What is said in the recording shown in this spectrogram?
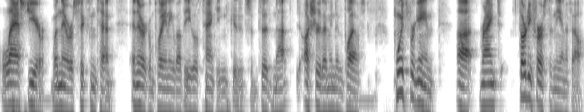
last year when they were six and ten, and they were complaining about the Eagles tanking to not usher them into the playoffs. Points per game uh, ranked 31st in the NFL.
